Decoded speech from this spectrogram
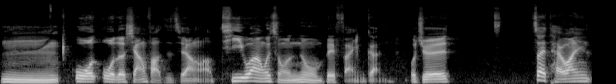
嗯，我我的想法是这样啊，T One 为什么那么被反感？我觉得在台湾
